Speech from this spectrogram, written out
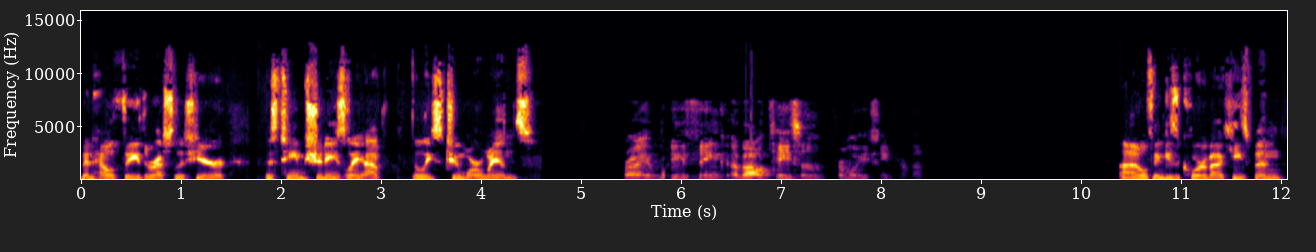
been healthy the rest of this year, this team should easily have at least two more wins. Right. What do you think about Taysom from what you've seen from him? I don't think he's a quarterback. He's been,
